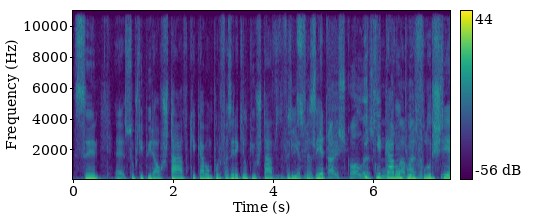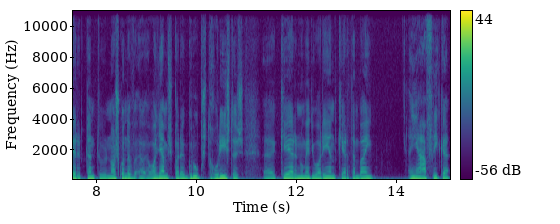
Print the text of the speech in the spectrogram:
se uh, substituir ao Estado, que acabam por fazer aquilo que o Estado deveria sim, sim, fazer escolas, e que acabam por florescer. Portanto, nós quando uh, olhamos para grupos terroristas, quer no Médio Oriente, quer também em África,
